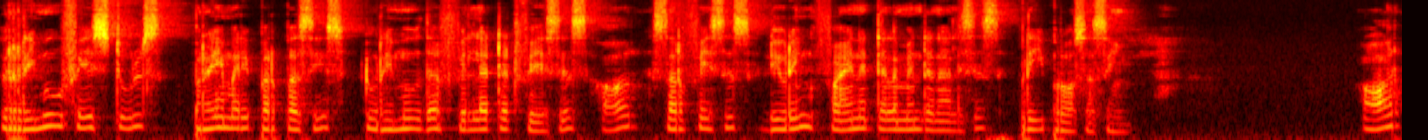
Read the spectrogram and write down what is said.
Remove face tools primary purpose is to remove the filleted faces or surfaces during finite element analysis pre-processing or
